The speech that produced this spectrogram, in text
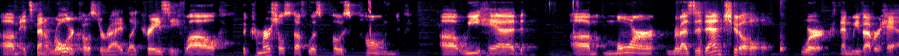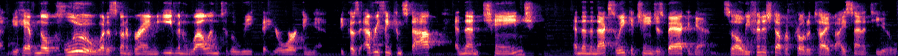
Um, it's been a roller coaster ride like crazy. While the commercial stuff was postponed, uh, we had um, more residential work than we've ever had. You have no clue what it's going to bring, even well into the week that you're working in, because everything can stop and then change. And then the next week it changes back again. So we finished up a prototype. I sent it to you.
